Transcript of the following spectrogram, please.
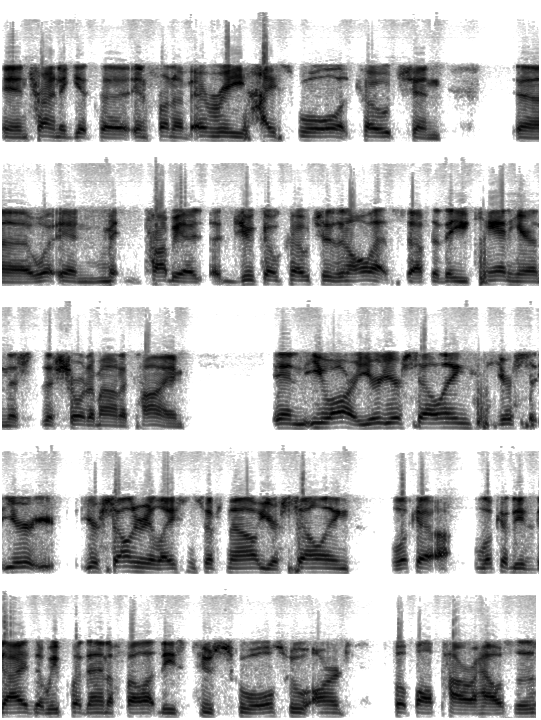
and trying to get to in front of every high school coach and uh, and probably a, a JUCO coaches and all that stuff that you can hear in this this short amount of time. And you are you're you're selling you're you're you're selling relationships now. You're selling. Look at look at these guys that we put in the NFL at these two schools who aren't football powerhouses.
